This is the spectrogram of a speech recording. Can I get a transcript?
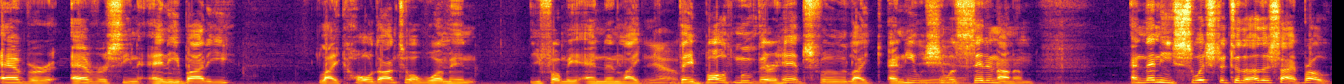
ever, ever seen anybody like hold on to a woman. You feel me? And then like Yeah. they both move their hips, food. Like, and he she was sitting on him, and then he switched it to the other side, bro.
